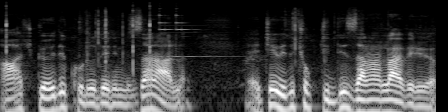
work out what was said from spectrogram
ağaç gövde kurdu dediğimiz zararlı e, cevize çok ciddi zararlar veriyor.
